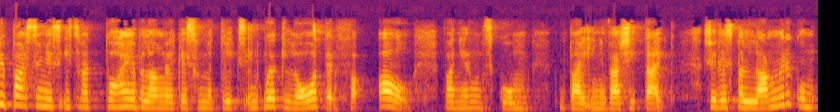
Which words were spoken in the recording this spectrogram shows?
Toepassing is iets wat baie belangrik is vir matrieks en ook later, veral wanneer ons kom by universiteit. So dis belangrik om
